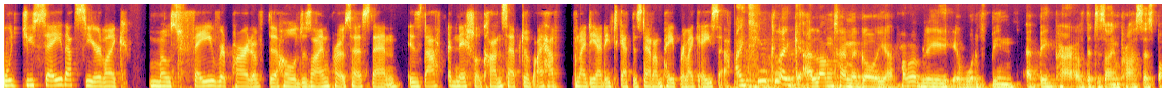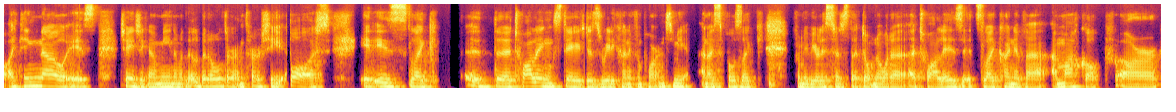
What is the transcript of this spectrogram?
would you say that's your like most favorite part of the whole design process then is that initial concept of I have an idea, I need to get this down on paper like ASAP? I think like a long time ago, yeah, probably it would have been a big part of the design process. But I think now is changing. I mean, I'm a little bit older, I'm 30, but it is like the toiling stage is really kind of important to me. And I suppose, like, for maybe your listeners that don't know what a, a toile is, it's like kind of a, a mock up or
